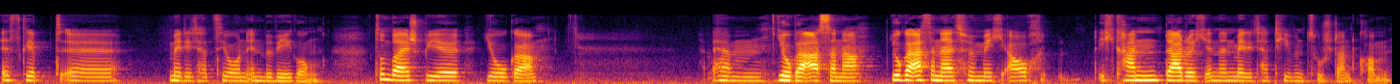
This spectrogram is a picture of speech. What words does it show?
Es gibt äh, Meditation in Bewegung. Zum Beispiel Yoga. Ähm, Yoga Asana. Yoga Asana ist für mich auch, ich kann dadurch in einen meditativen Zustand kommen.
